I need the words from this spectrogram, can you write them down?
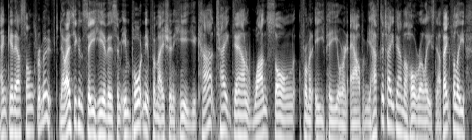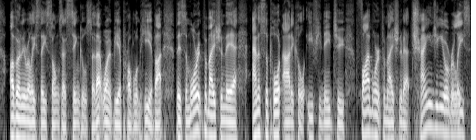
and get our songs removed. Now, as you can see here, there's some important information here. You can't take down one song from an EP or an album. You have to take down the whole release. Now, thankfully, I've only released these songs as singles, so that won't be a problem here. But there's some more information there and a support article if you need to find more information about changing your release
